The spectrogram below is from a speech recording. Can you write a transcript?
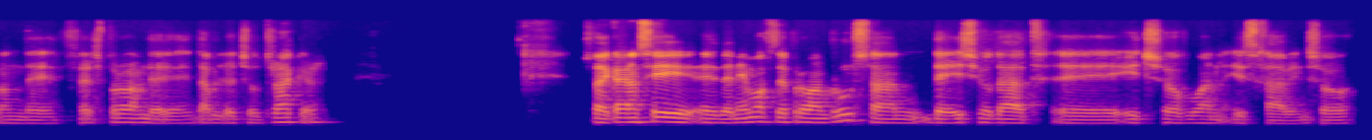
on the first program, the WHO tracker, so I can see uh, the name of the program rules and the issue that uh, each of one is having. So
